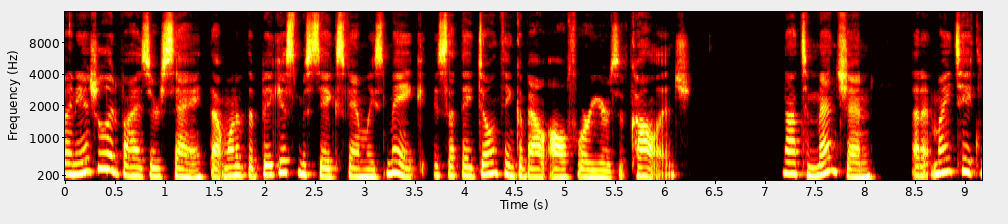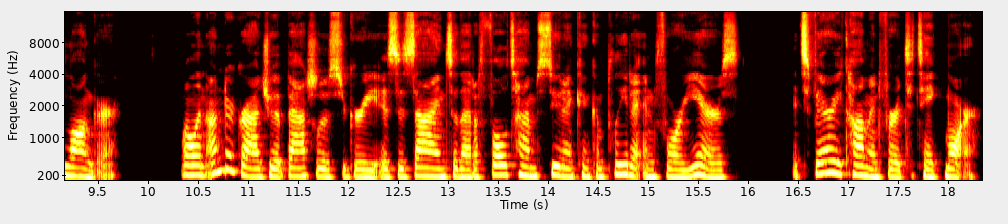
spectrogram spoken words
Financial advisors say that one of the biggest mistakes families make is that they don't think about all four years of college. Not to mention that it might take longer. While an undergraduate bachelor's degree is designed so that a full time student can complete it in four years, it's very common for it to take more.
